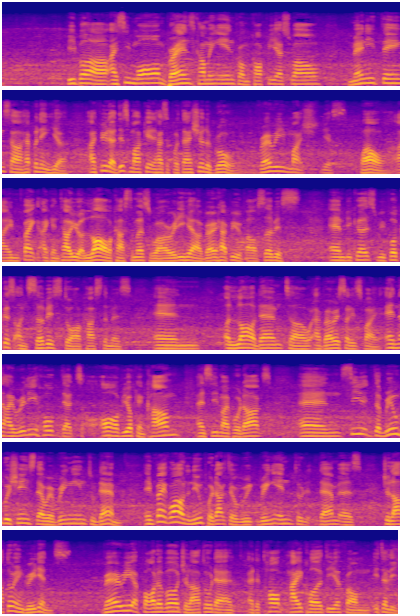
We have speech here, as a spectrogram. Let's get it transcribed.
People are, I see more brands coming in from coffee as well. Many things are happening here. I feel that this market has a potential to grow very much. Yes. Wow. I, in fact, I can tell you a lot of customers who are already here are very happy with our service. And because we focus on service to our customers, and a lot of them uh, are very satisfied. And I really hope that all of you can come and see my products and see the new machines that we're bringing to them. In fact, one of the new products that we bring in to them is gelato ingredients. Very affordable gelato that at the top high quality from Italy.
